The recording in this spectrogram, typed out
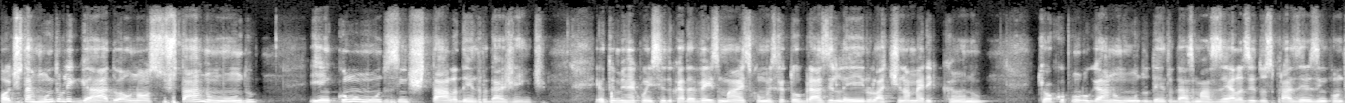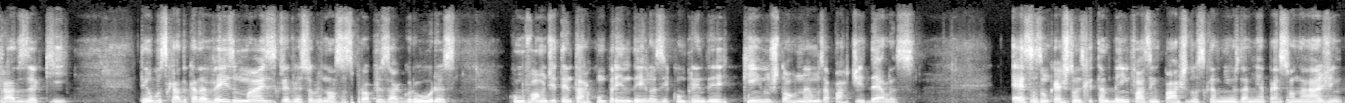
pode estar muito ligado ao nosso estar no mundo e em como o mundo se instala dentro da gente. Eu tenho me reconhecido cada vez mais como um escritor brasileiro, latino-americano, que ocupa um lugar no mundo dentro das mazelas e dos prazeres encontrados aqui. Tenho buscado cada vez mais escrever sobre nossas próprias agruras, como forma de tentar compreendê-las e compreender quem nos tornamos a partir delas. Essas são questões que também fazem parte dos caminhos da minha personagem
